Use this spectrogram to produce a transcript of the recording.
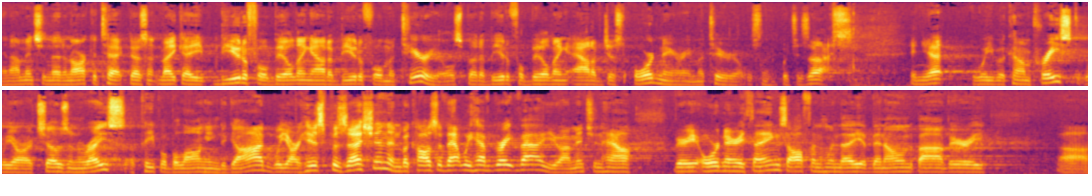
And I mentioned that an architect doesn't make a beautiful building out of beautiful materials, but a beautiful building out of just ordinary materials, which is us. And yet, we become priests. We are a chosen race, a people belonging to God. We are His possession, and because of that, we have great value. I mentioned how very ordinary things, often when they have been owned by a very uh,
